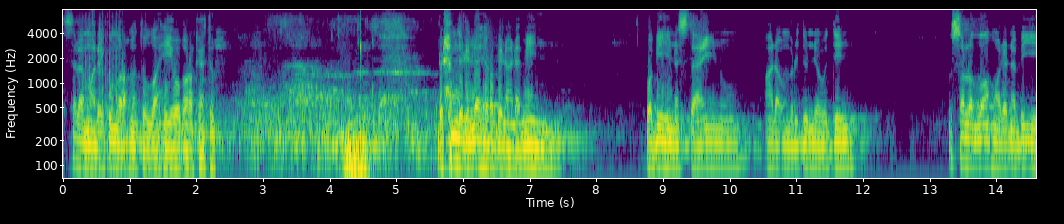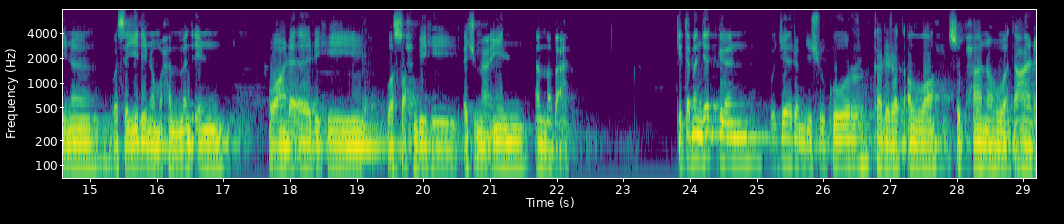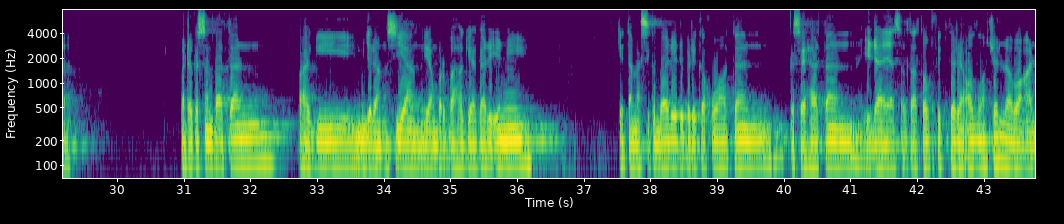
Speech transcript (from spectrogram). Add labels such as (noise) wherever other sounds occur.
السلام عليكم ورحمة الله وبركاته الحمد لله رب العالمين وبه نستعين على أمر الدنيا والدين وصلى الله على نبينا وسيدنا محمد وعلى آله وصحبه أجمعين أما بعد Kita panjatkan puja dan syukur kehadirat Allah Subhanahu wa taala. Pada kesempatan pagi menjelang siang yang berbahagia kali ini kita masih kembali diberi kekuatan, kesehatan, hidayah serta taufik dari Allah Jalla wa.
